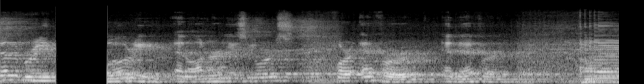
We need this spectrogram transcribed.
celebrate glory and honor is yours forever and ever.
